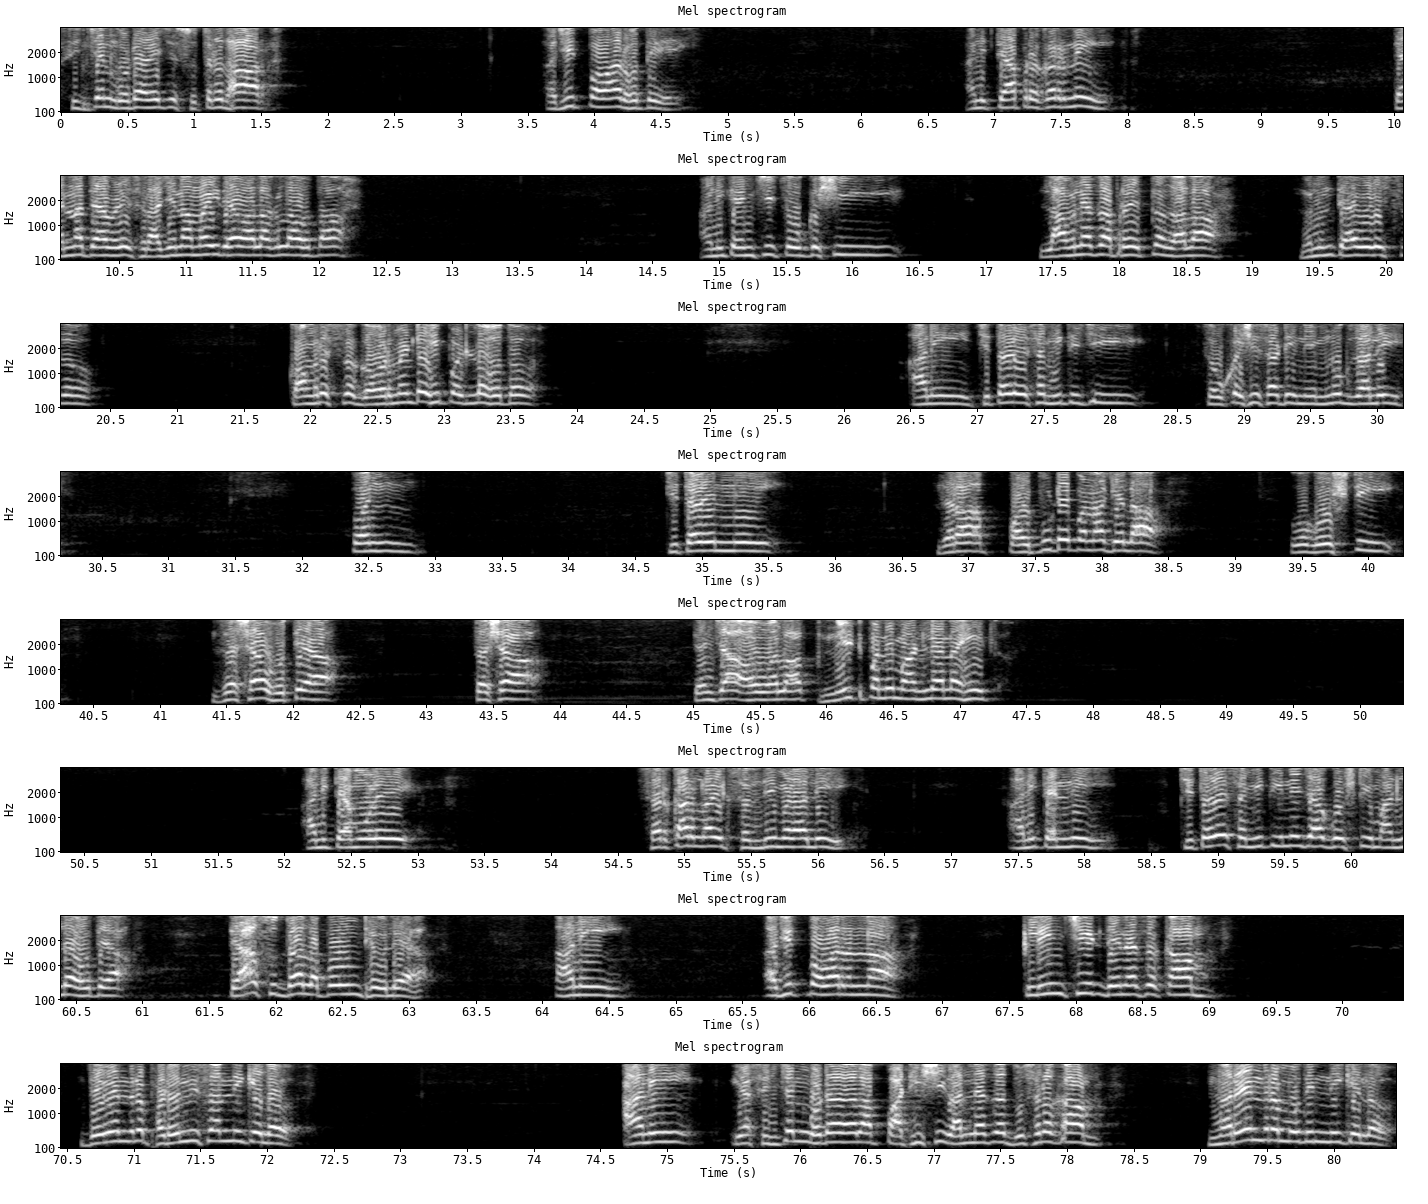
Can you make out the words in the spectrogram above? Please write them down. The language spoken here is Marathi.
सिंचन घोटाळ्याचे सूत्रधार अजित पवार होते. आणि त्या प्रकरणी त्यांना त्यावेळेस राजीनामाही द्यावा लागला होता. आणि त्यांची चौकशी लावण्याचा प्रयत्न झाला. म्हणून त्यावेळेस काँग्रेसचं गव्हर्नमेंटही पडलं होतं. आणि चितळे समितीची चौकशीसाठी नेमणूक झाली. पण चितळेंनी जरा पळपुटेपणा केला व गोष्टी जशा होत्या तशा त्यांच्या अहवालात नीटपणे मांडल्या नाहीत. आणि त्यामुळे सरकारला एक संधी मिळाली आणि त्यांनी चितळे समितीने ज्या गोष्टी मांडल्या होत्या त्यासुद्धा लपवून ठेवल्या. आणि अजित पवारांना क्लीन चिट देण्याचं काम देवेंद्र फडणवीसांनी केलं. आणि या सिंचन घोटाळ्याला पाठीशी घालण्याचं दुसरं काम नरेंद्र मोदींनी केलं.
